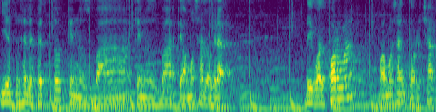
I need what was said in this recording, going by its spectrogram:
y este es el efecto que nos va, que nos va, que vamos a lograr. De igual forma vamos a entorchar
